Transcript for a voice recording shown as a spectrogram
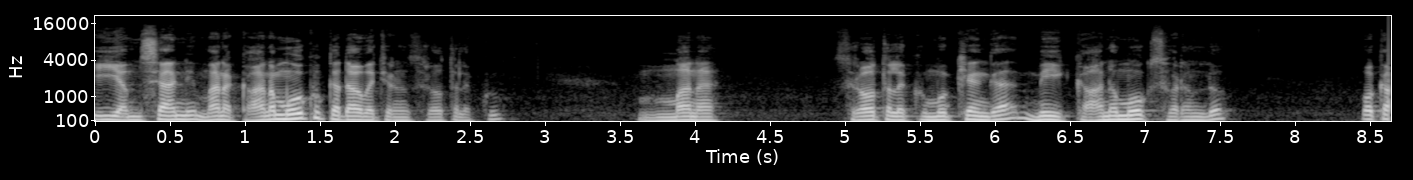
ఈ అంశాన్ని మన కానమోకు కథ వచ్చిన శ్రోతలకు మన శ్రోతలకు ముఖ్యంగా మీ కానమోక్ స్వరంలో ఒక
